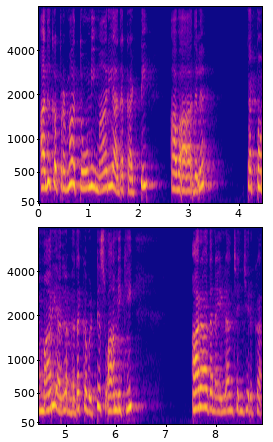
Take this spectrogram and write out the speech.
அதுக்கப்புறமா தோணி மாதிரி அதை கட்டி அவள் அதில் தெப்பம் மாதிரி அதில் மிதக்க விட்டு சுவாமிக்கு ஆராதனை எல்லாம் செஞ்சிருக்கா.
